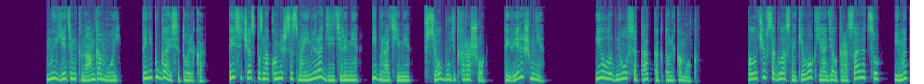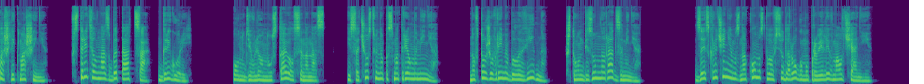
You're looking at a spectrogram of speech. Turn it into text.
«Мы едем к нам домой. Ты не пугайся только. Ты сейчас познакомишься с моими родителями и братьями. Все будет хорошо. Ты веришь мне?» И улыбнулся так, как только мог. Получив согласный кивок, я одел красавицу, и мы пошли к машине. Встретил нас бета-отца, Григорий. Он удивленно уставился на нас и сочувственно посмотрел на меня. Но в то же время было видно, что он безумно рад за меня. За исключением знакомства, всю дорогу мы провели в молчании.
